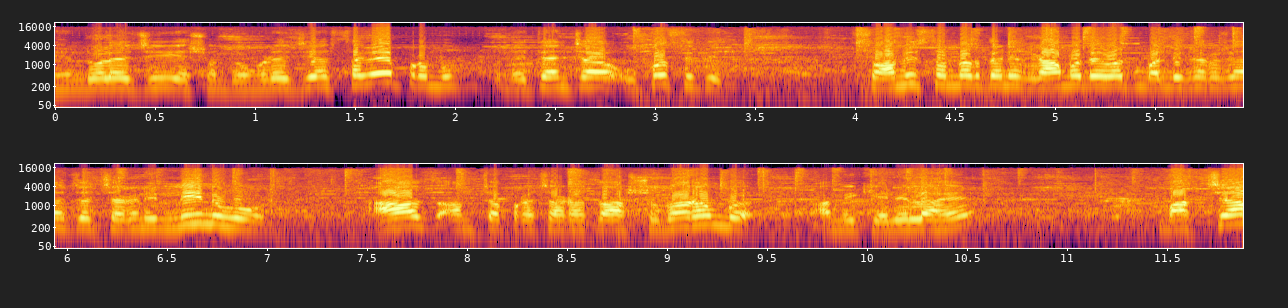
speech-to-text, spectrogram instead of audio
हिंडोळेजी यशवंत डोंगडेजी या सगळ्या प्रमुख नेत्यांच्या उपस्थितीत स्वामी समर्थ आणि ग्रामदैवत मल्लिकार्जुनाच्या चरणी लीन होऊन आज आमच्या प्रचाराचा शुभारंभ आम्ही केलेला आहे. मागच्या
